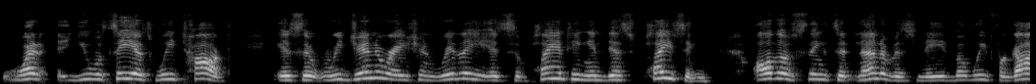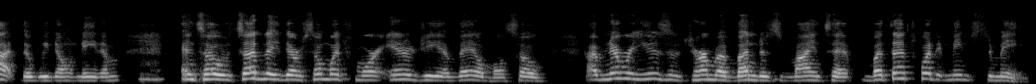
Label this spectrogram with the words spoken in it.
what you will see as we talk is that regeneration really is supplanting and displacing all those things that none of us need, but we forgot that we don't need them. And so suddenly there's so much more energy available. So I've never used the term abundance mindset, but that's what it means to me.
